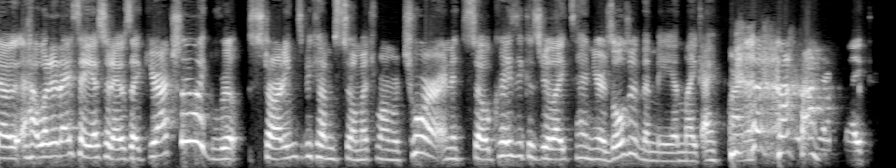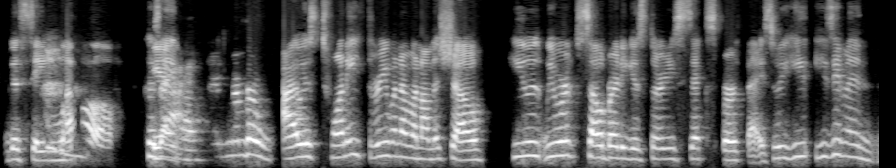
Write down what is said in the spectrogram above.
No." How? What did I say yesterday? I was like, "You're actually like real, starting to become so much more mature, and it's so crazy because you're like ten years older than me, and like I finally like the same level." Because I Yeah. I remember I was 23 when I went on the show. He was, we were celebrating his 36th birthday, so he he's even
